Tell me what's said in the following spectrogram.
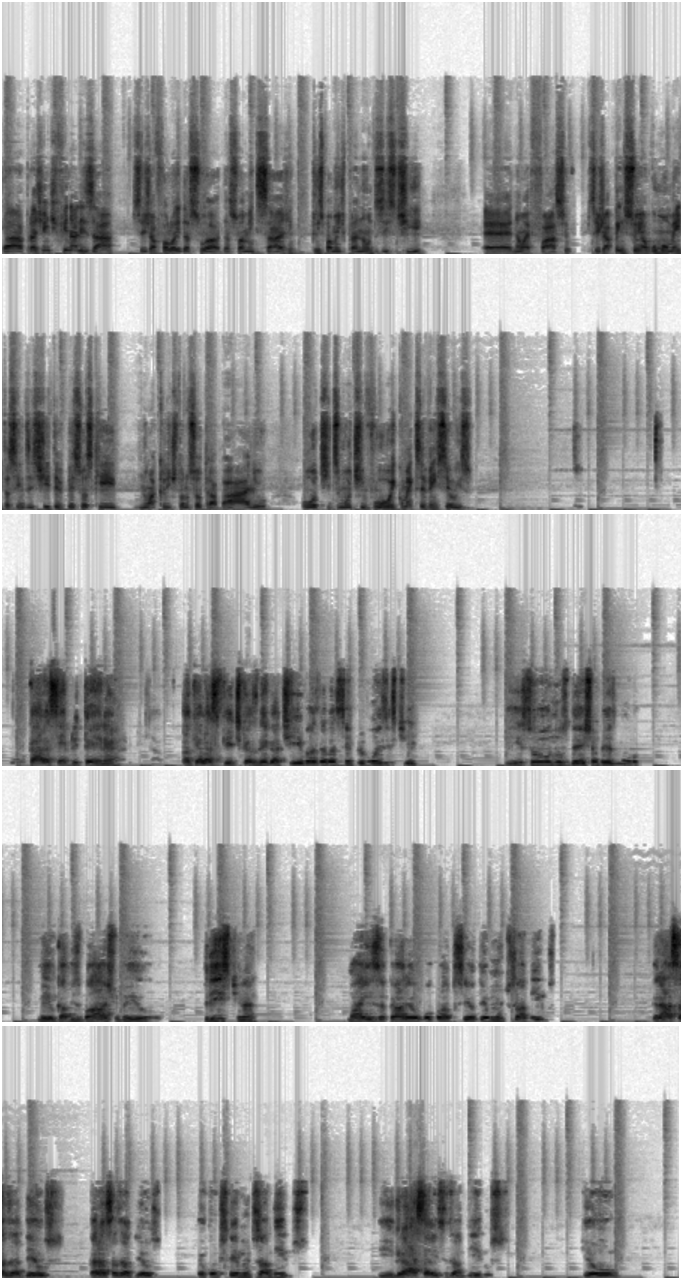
pra, pra gente finalizar, você já falou aí da sua, da sua mensagem, principalmente para não desistir. É, não é fácil. Você já pensou em algum momento assim desistir? Teve pessoas que não acreditou no seu trabalho ou te desmotivou? E como é que você venceu isso? Cara, sempre tem, né? Aquelas críticas negativas, elas sempre vão existir. E isso nos deixa mesmo meio cabisbaixo, meio triste, né? Mas, cara, eu vou falar para você, eu tenho muitos amigos. Graças a Deus, graças a Deus, eu conquistei muitos amigos. E graças a esses amigos que eu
